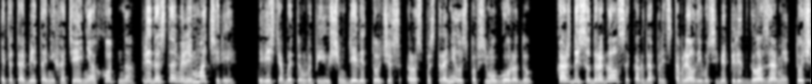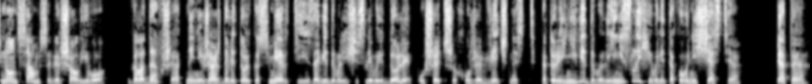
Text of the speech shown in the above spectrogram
Этот обед они, хотя и неохотно, предоставили матери. Весть об этом вопиющем деле тотчас распространилась по всему городу. Каждый содрогался, когда представлял его себе перед глазами, точно он сам совершал его. Голодавшие отныне жаждали только смерти и завидовали счастливой доли ушедших уже в вечность, которые не видывали и не слыхивали такого несчастья. Пятое.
